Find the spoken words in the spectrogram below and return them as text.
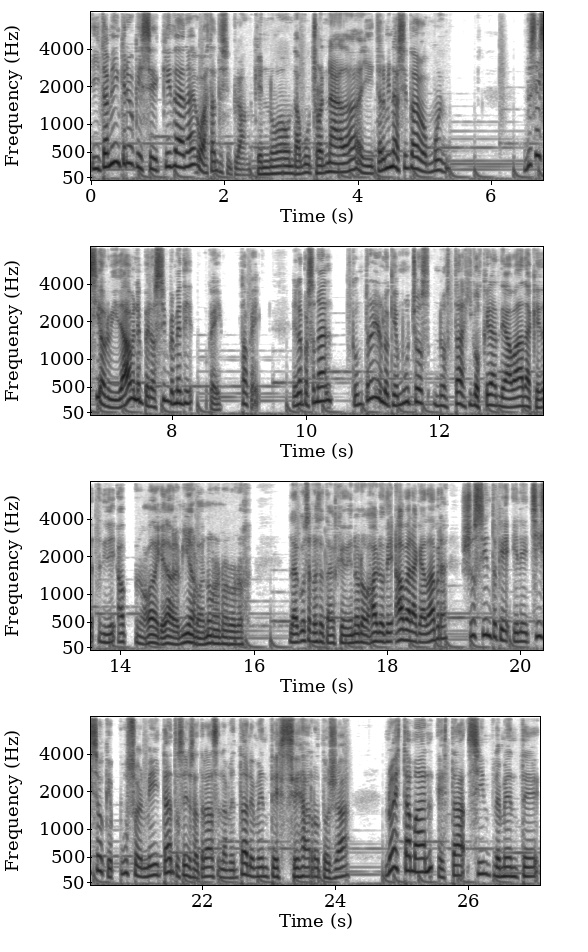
y también creo que se queda en algo bastante simplón, que no ahonda mucho en nada y termina siendo algo muy... No sé si olvidable, pero simplemente... Ok, está ok. En lo personal, contrario a lo que muchos nostálgicos crean de Abada que ah, no, Abada Kedabra, mierda, no, no, no, no, La cosa no está tan genial, no, no, hablo de Cadabra. Yo siento que el hechizo que puso en mí tantos años atrás, lamentablemente se ha roto ya. No está mal, está simplemente.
